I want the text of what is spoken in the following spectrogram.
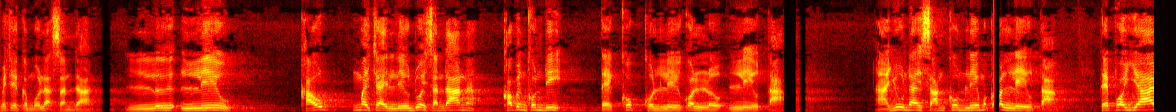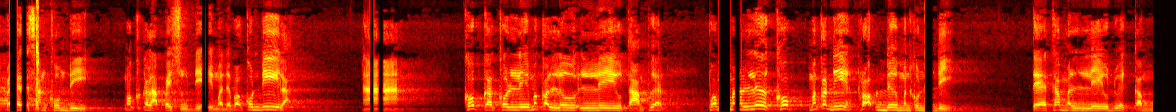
ไม่ใช่กมลสันดานเลเลวเขาไม่ใช่เลวด้วยสันดานนะเขาเป็นคนดี แต่คบคนเลวก็เลวต่ามอายู่ในสังคมเลวมันก็เลวต่ามแต่พอย้ายไปสังคมดี มันก็กลับไปสู่ดีมาเดี๋ยวเพราะคนดีล่ะอ่าคบกับคนเลวมันก็เลวตามเพื่อนพอมันเลิกคบมันก็ดี เพราะเดิมมันคนดี แต่ถ้ามันเลวด้วยกรรม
